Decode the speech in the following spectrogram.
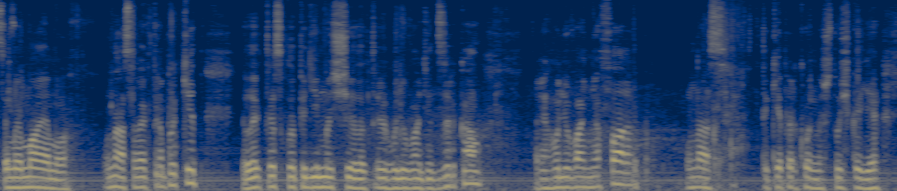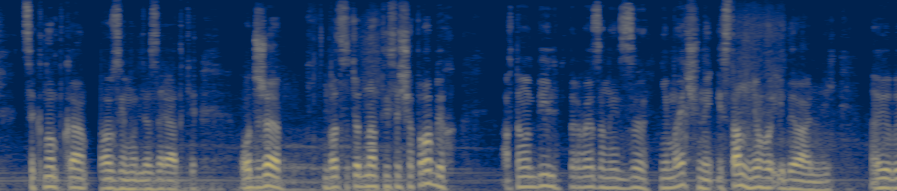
Це ми маємо у нас електропакет, електросклопідіймачі, електрорегулювання дзеркал, регулювання фар. У нас таке прикольна штучка є. Це кнопка роз'єму для зарядки. Отже, 21 тисяча пробіг. Автомобіль привезений з Німеччини і стан в нього ідеальний. Е,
